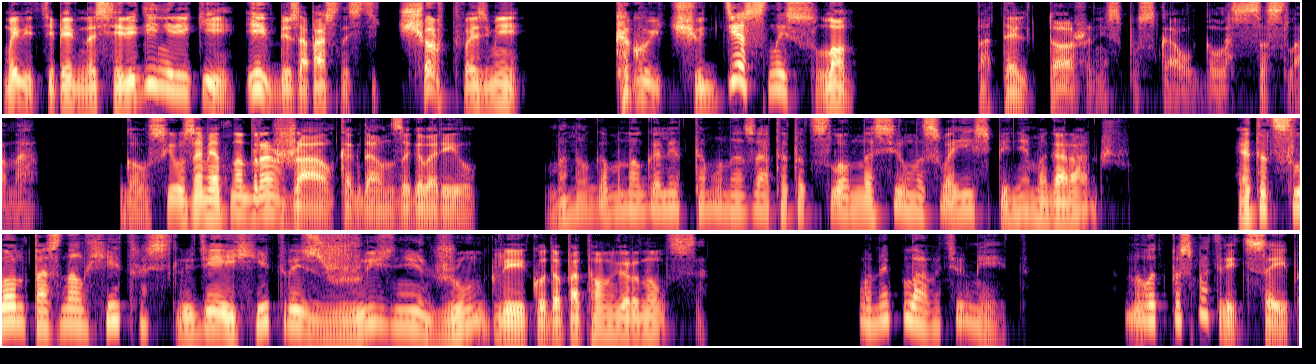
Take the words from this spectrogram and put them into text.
Мы ведь теперь на середине реки и в безопасности, черт возьми! Какой чудесный слон!» Патель тоже не спускал глаз со слона. Голос его заметно дрожал, когда он заговорил. Много-много лет тому назад этот слон носил на своей спине Магараджу. Этот слон познал хитрость людей и хитрость жизни джунглей, куда потом вернулся. Он и плавать умеет. Ну вот посмотрите, Саиб,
